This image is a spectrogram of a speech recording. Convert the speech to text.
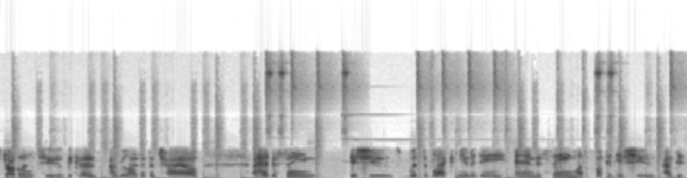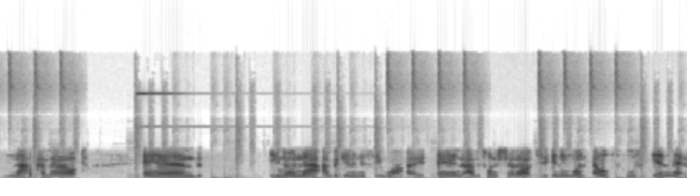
struggling too because I realized as a child I had the same issues with the black community and the same motherfucking issues. I did not come out and you know, now I'm beginning to see why. And I just want to shout out to anyone else who's in that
